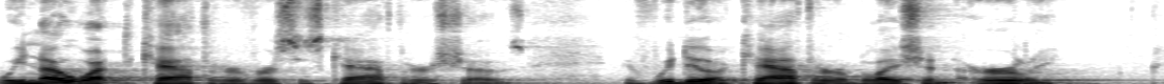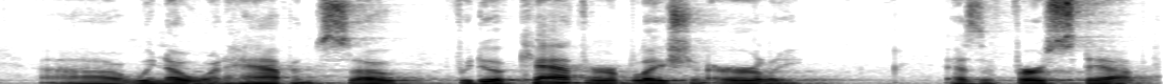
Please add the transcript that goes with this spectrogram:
we know what catheter versus catheter shows. If we do a catheter ablation early, uh, we know what happens. So if we do a catheter ablation early as the first step,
